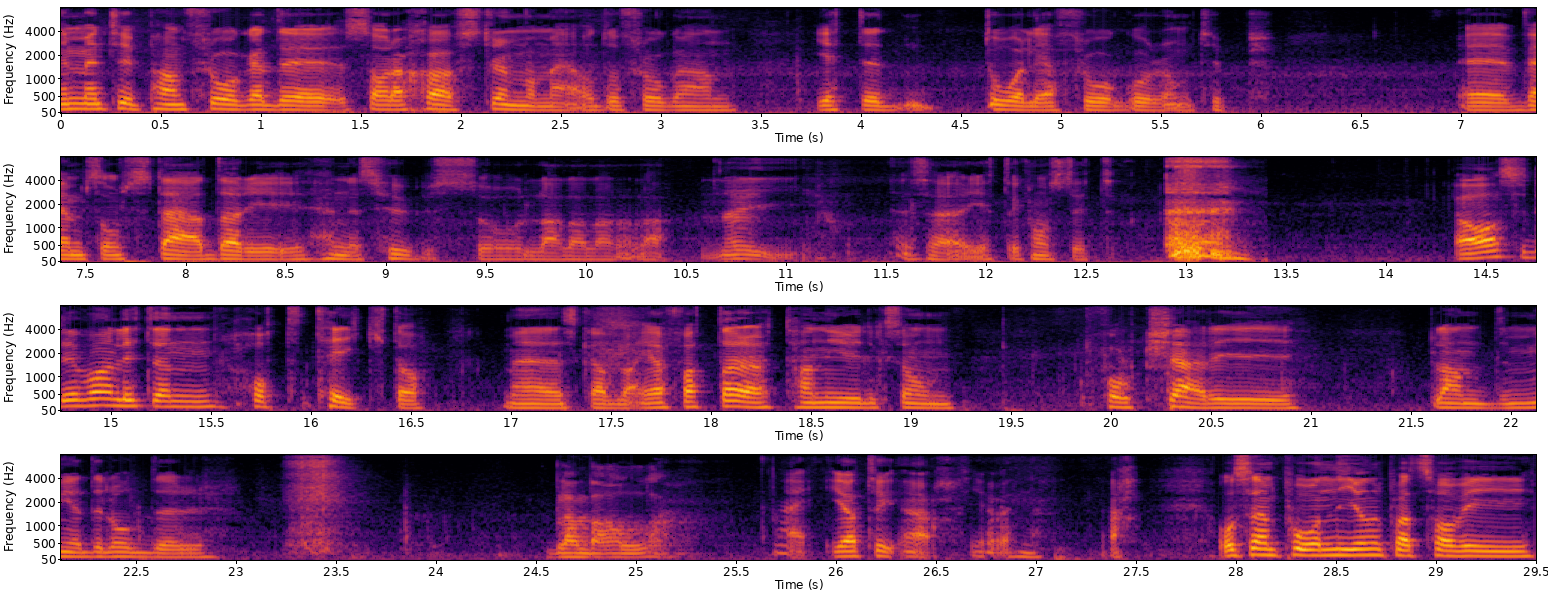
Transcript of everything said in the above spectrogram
Nej men typ han frågade, Sara Sjöström var med och då frågade han jättedåliga frågor om typ eh, vem som städar i hennes hus och la la la la la. Nej. Så här jättekonstigt. ja, så det var en liten hot take då med Skavlan. Jag fattar att han är ju liksom folkkär i bland medelålder. Bland alla. Nej, jag tycker, ja, jag vet inte. Ja. Och sen på nionde plats har vi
